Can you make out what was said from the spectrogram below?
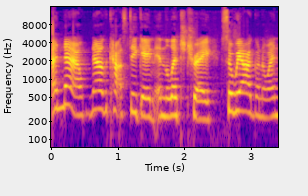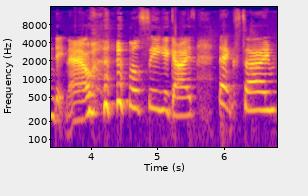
and now, now the cat's digging in the litter tray, so we are going to end it now. we'll see you guys next time.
